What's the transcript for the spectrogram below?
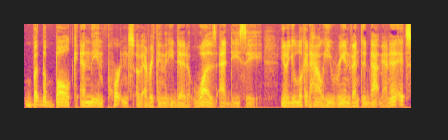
but the bulk and the importance of everything that he did was at DC. You know, you look at how he reinvented Batman, and it's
